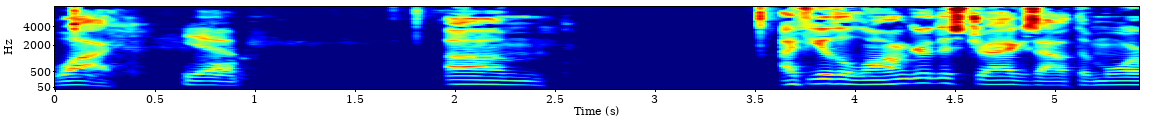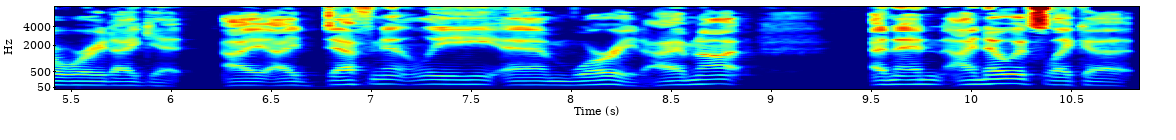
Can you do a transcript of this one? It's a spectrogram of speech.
Why? Yeah. Um, I feel the longer this drags out, the more worried I get. I, I definitely am worried. I am not, and and I know it's like a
